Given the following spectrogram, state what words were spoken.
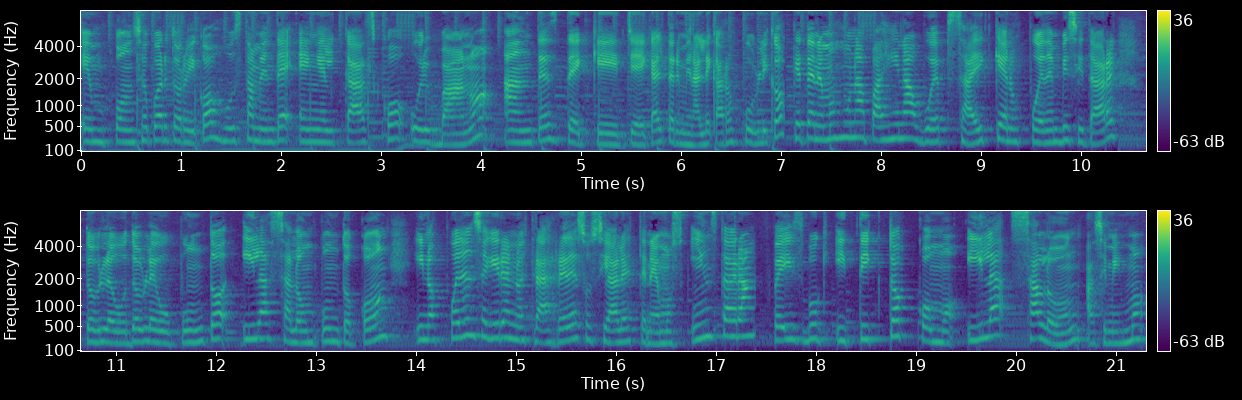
en Ponce, Puerto Rico, justamente en el casco urbano, antes de que llegue al terminal de carros públicos, que tenemos una página website que nos pueden visitar www.ilasalon.com y nos pueden seguir en nuestras redes sociales. Tenemos Instagram, Facebook y TikTok como Ila Salón, asimismo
